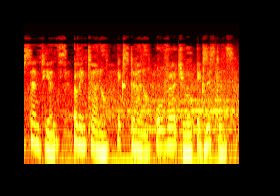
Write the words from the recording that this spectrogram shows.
Sentience of internal, external, or virtual existence.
